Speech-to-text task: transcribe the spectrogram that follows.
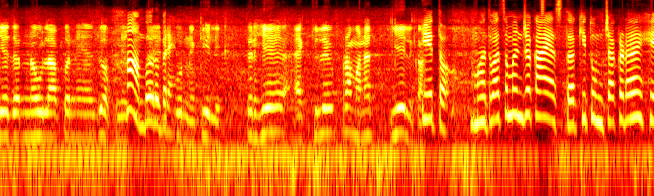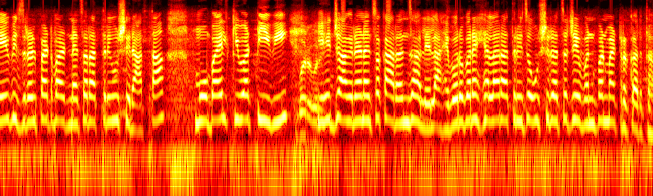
ते जर नऊला आपण हां, बरोबर तयारी आहे. पूर्ण केली तर हे ऍक्च्युली प्रमाणात येईल का? येतं. महत्त्वाचं म्हणजे काय असतं की तुमच्याकडं हे विजरल फॅट वाढण्याचं रात्री उशिरा. आता मोबाईल किंवा टी व्ही बरोबर. हे जागरणाचं कारण झालेलं आहे बरोबर आहे? ह्याला रात्रीचं उशिराचं जेवण पण मॅटर करतं.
